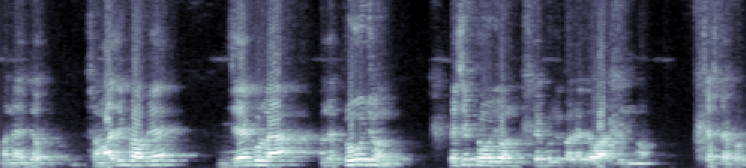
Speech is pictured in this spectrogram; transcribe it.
মানে সামাজিকভাবে যেগুলা মানে প্রয়োজন, বেশি প্রয়োজন সেগুলি করে দেওয়ার জন্য চেষ্টা করব।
